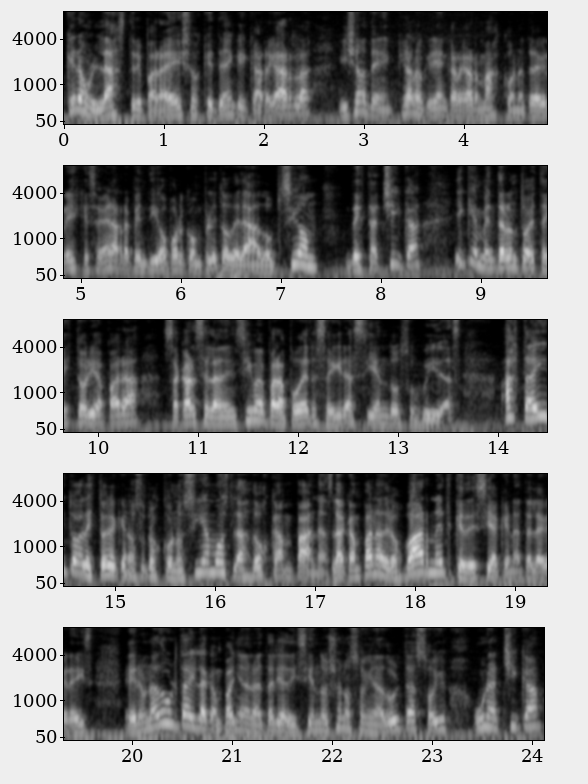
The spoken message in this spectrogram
que era un lastre para ellos, que tenían que cargarla y ya no, tenían, ya no querían cargar más con Natalia Grace, que se habían arrepentido por completo de la adopción de esta chica y que inventaron toda esta historia para sacársela de encima y para poder seguir haciendo sus vidas. Hasta ahí toda la historia que nosotros conocíamos, las dos campanas. La campana de los Barnett que decía que Natalia Grace era una adulta y la campaña de Natalia diciendo yo no soy una adulta, soy una chica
